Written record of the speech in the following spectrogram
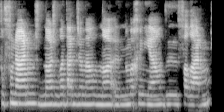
telefonarmos, de nós levantarmos a mão numa reunião, de falarmos,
